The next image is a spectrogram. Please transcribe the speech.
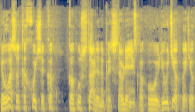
И у вас как хочется, как, как у Сталина представление, как у, у тех этих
